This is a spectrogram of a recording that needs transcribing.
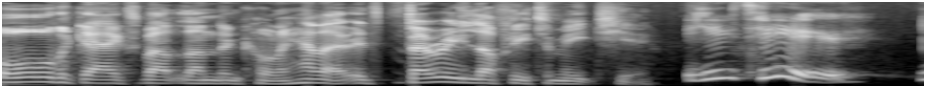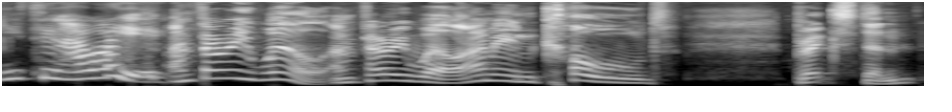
All the gags about London calling. Hello, it's very lovely to meet you. You too. You too. How are you? I'm very well. I'm very well. I'm in cold Brixton,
